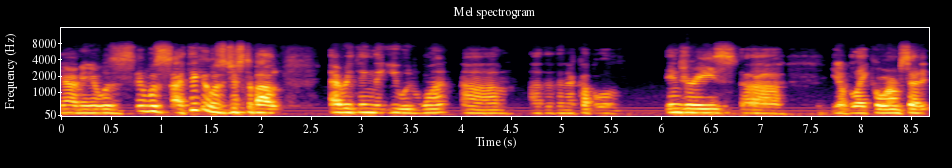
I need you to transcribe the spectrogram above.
Yeah, I mean, it was it was I think it was just about everything that you would want, um, other than a couple of injuries. Uh, you know, Blake Corum said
